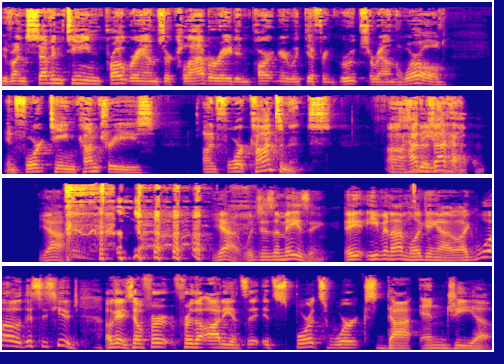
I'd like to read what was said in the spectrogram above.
We've run 17 programs or collaborated and partnered with different groups around the world in 14 countries on four continents. Uh, how does that happen? Yeah. yeah, which is amazing. Even I'm looking at it like, whoa, this is huge. Okay, so for for the audience, it's sportsworks.ngo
